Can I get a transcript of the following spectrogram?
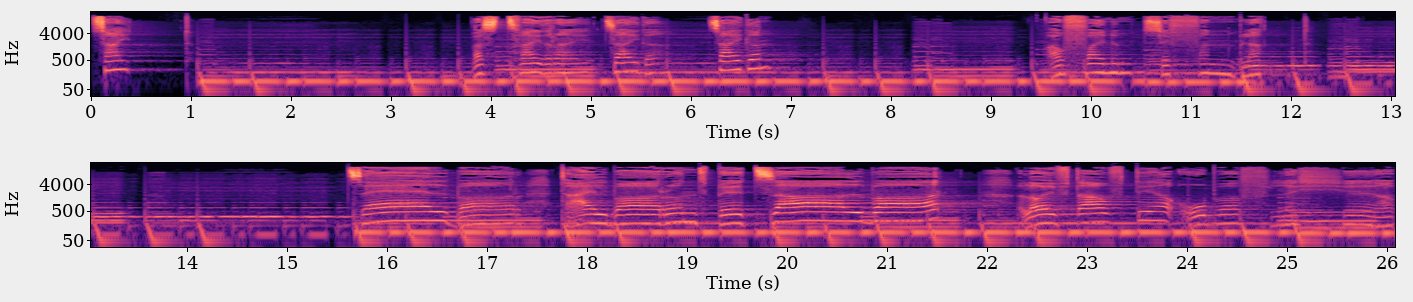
Zeit. Was zwei, drei Zeiger zeigen auf einem Ziffernblatt. Zählbar, teilbar und bezahlbar läuft auf der Oberfläche ab.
